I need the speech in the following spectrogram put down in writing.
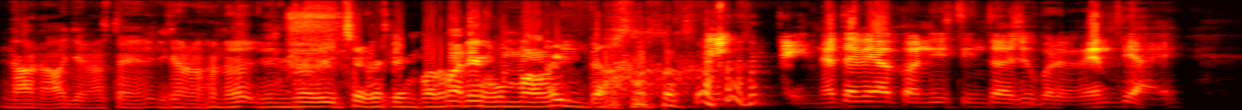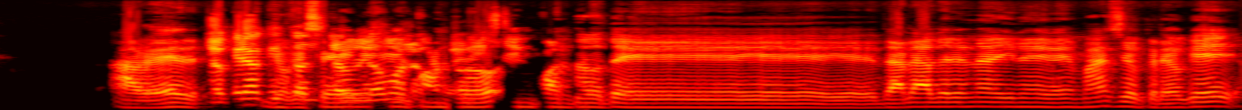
No, no, yo no estoy, yo no, no- no he dicho que esté en forma en ningún momento. No te veo con instinto de supervivencia, ¿eh? A ver, Yo creo que yo que contra sé, un lobo en, cuanto, puedes. en cuanto te da la adrenalina y demás, yo creo que eh,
